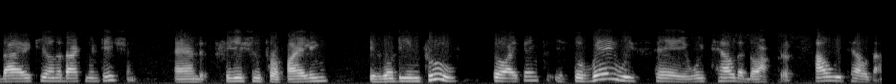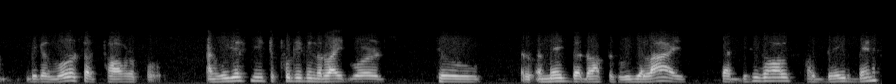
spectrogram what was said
directly on the documentation. And physician profiling is going to improve. So I think it's the way we say, we tell the doctors, how we tell them, because words are powerful. And we just need to put it in the right words to Uh, make the doctors realize that this is all for their benefit.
